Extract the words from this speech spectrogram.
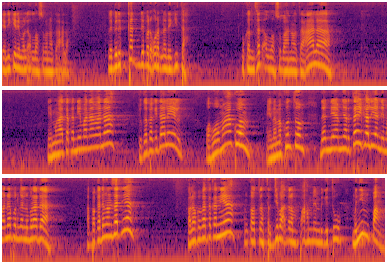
yang dikirim oleh Allah Subhanahu wa taala. Lebih dekat daripada urat nadi kita. Bukan zat Allah Subhanahu wa taala. Yang mengatakan di mana-mana juga bagi dalil. Wa huwa ma'akum aina kuntum dan dia menyertai kalian di mana pun kalian berada. Apakah dengan zatnya? Kalau kau katakan ya, engkau telah terjebak dalam paham yang begitu menyimpang.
